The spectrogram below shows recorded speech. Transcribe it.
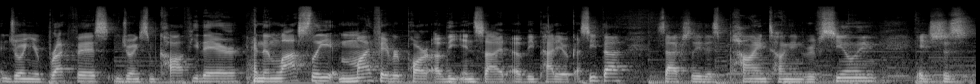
enjoying your breakfast, enjoying some coffee there. And then lastly, my favorite part of the inside of the patio casita is actually this pine tongue and groove ceiling. It's just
